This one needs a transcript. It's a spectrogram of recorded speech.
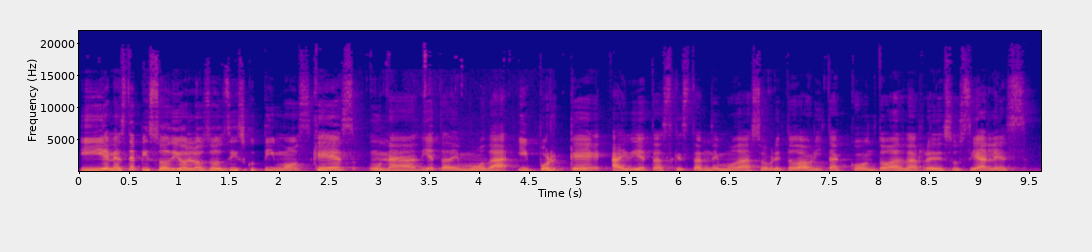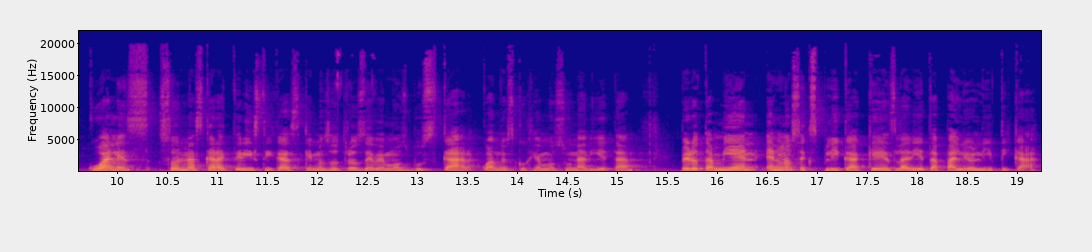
Y en este episodio los dos discutimos qué es una dieta de moda y por qué hay dietas que están de moda, sobre todo ahorita con todas las redes sociales. ¿Cuáles son las características que nosotros debemos buscar cuando escogemos una dieta? Pero también él nos explica qué es la dieta paleolítica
